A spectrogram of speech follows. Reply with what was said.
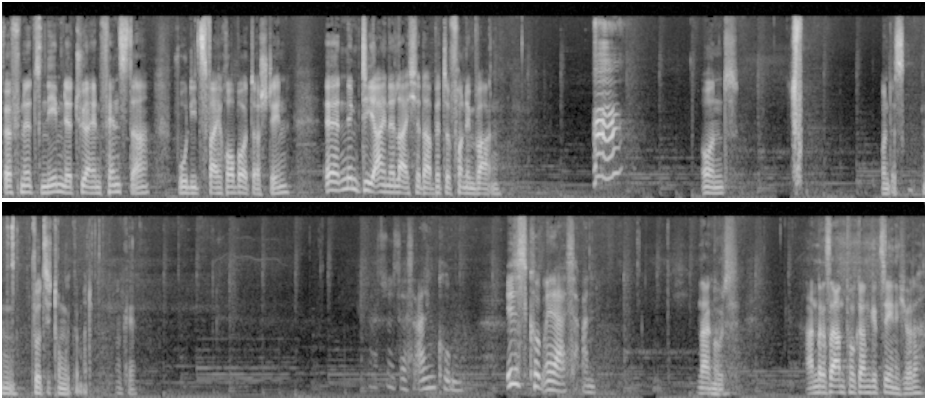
öffnet neben der Tür ein Fenster, wo die zwei Roboter stehen. Äh, nimmt die eine Leiche da bitte von dem Wagen. Und. Und es hm, wird sich drum gekümmert. Okay. Lass uns das angucken. Ich guck mir das an. Na gut. Anderes Abendprogramm gibt's eh nicht, oder?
